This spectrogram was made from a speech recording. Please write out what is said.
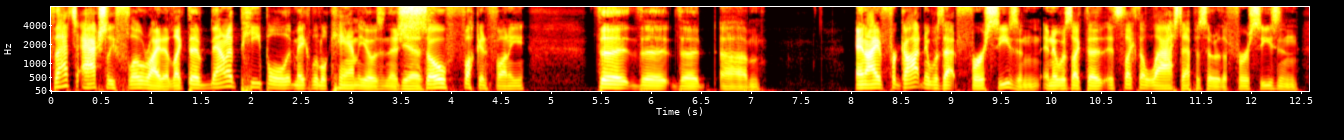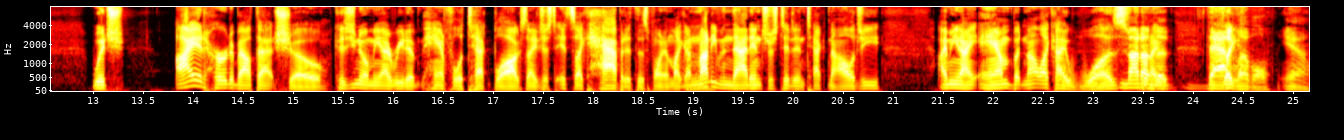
that's actually Flo Rida. Like the amount of people that make little cameos and they're Yes. so fucking funny. The the the um. And I had forgotten it was that first season, and it was like the it's like the last episode of the first season, which I had heard about that show because you know me, I read a handful of tech blogs, and I just it's like habit at this point. I'm like, Mm-hmm. I'm not even that interested in technology. I mean, I am, but not like I was. Not on I- the that like- level. Yeah.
